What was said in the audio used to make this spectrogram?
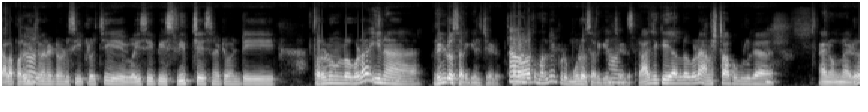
చాలా పరిమితమైనటువంటి సీట్లు వచ్చి వైసీపీ స్వీప్ చేసినటువంటి తరుణంలో కూడా ఈయన రెండోసారి గెలిచాడు. తర్వాత మళ్ళీ ఇప్పుడు మూడోసారి గెలిచాడు. రాజకీయాల్లో కూడా అన్స్టాపబుల్గా ఆయన ఉన్నాడు.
